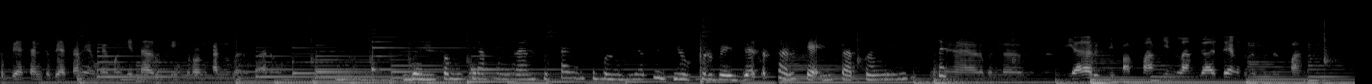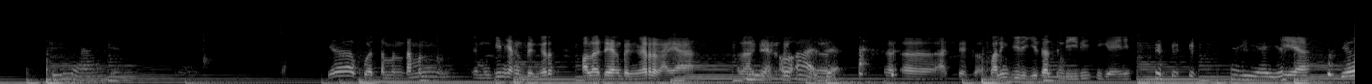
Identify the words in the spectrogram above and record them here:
Kebiasaan-kebiasaan yang memang kita harus sinkronkan bareng-bareng. Dan pemikiran-pemikiran kita yang sebelumnya tuh jauh berbeda terus harus kayak disatuin. Benar benar benar. Ya harus dipapain lah nggak ada yang benar-benar pas iya ya buat teman-teman ya mungkin yang denger kalau ada yang denger lah ya kalau ada Iya, yang kalau denger, ada. eh, ada kok paling diri kita sendiri sih kayaknya Iya, iya. iya ya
